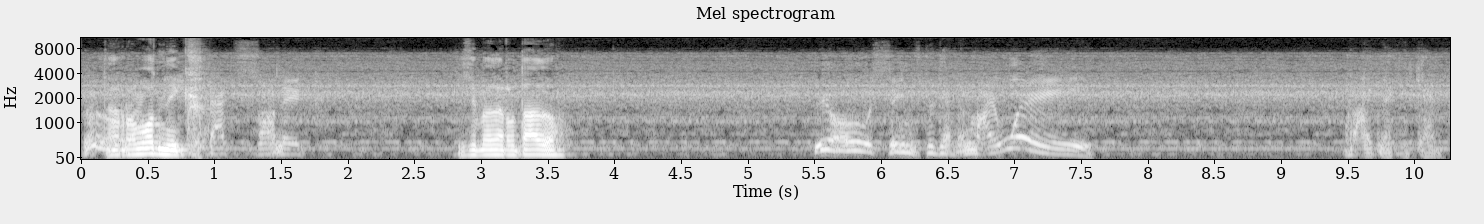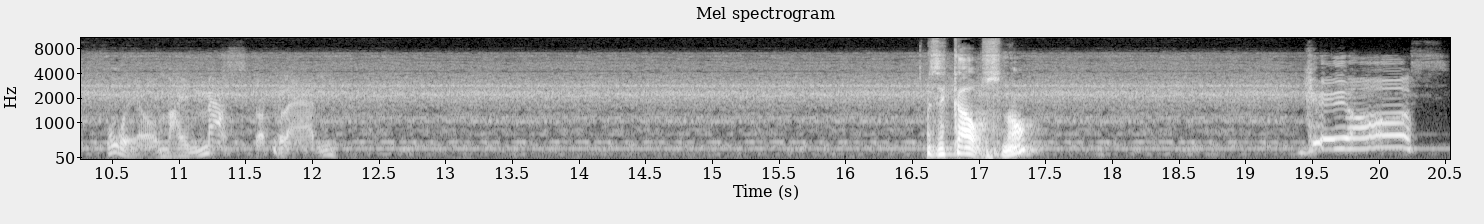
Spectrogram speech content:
Está Robotnik, que siempre ha derrotado. Seems to get in my way. But I bet he can't foil my master plan. Es caos, ¿no? Chaos!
